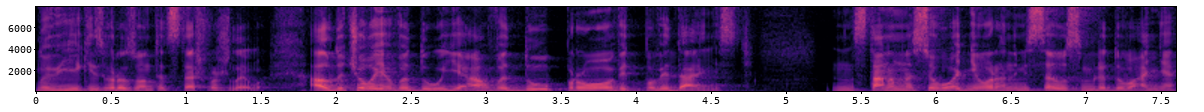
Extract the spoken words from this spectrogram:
нові якісь горизонти це теж важливо. Але до чого я веду? Я веду про відповідальність. Станом на сьогодні органи місцевого самоврядування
